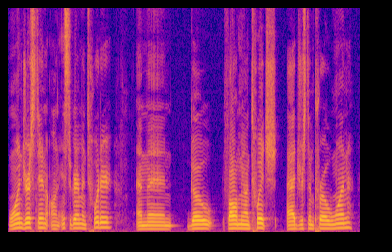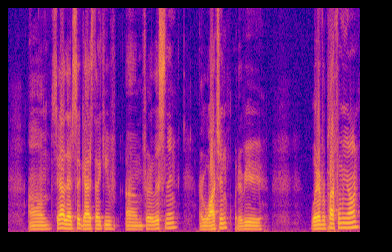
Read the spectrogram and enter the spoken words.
one Driston on Instagram and Twitter, and then go follow me on Twitch at Driston Pro One. Um, so yeah, that's it, guys. Thank you um, for listening or watching, whatever you whatever platform you're on.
